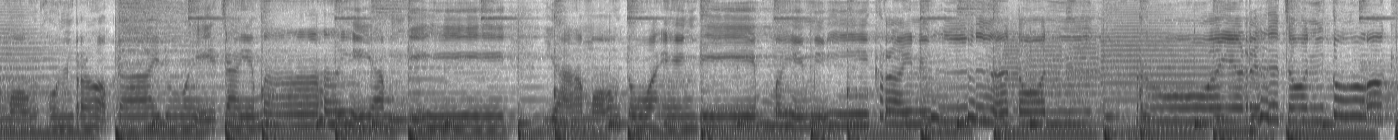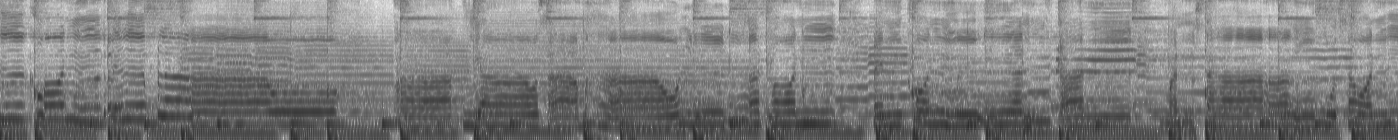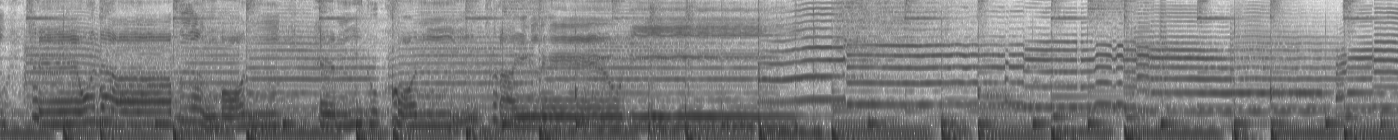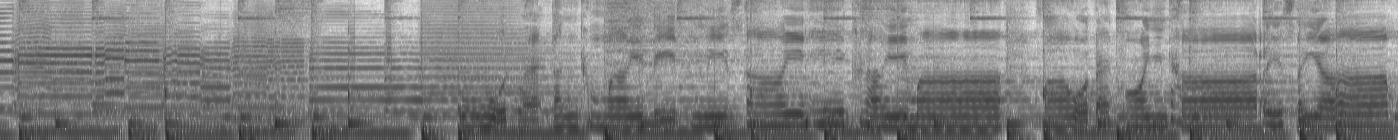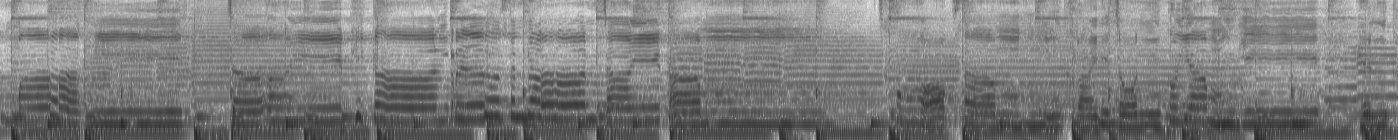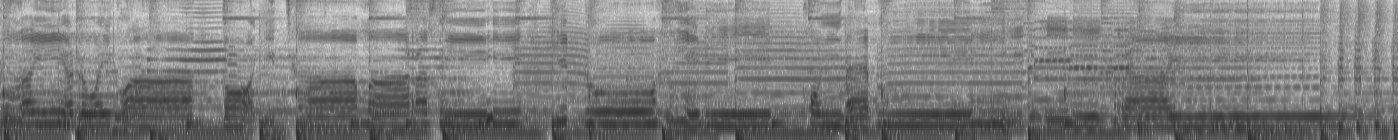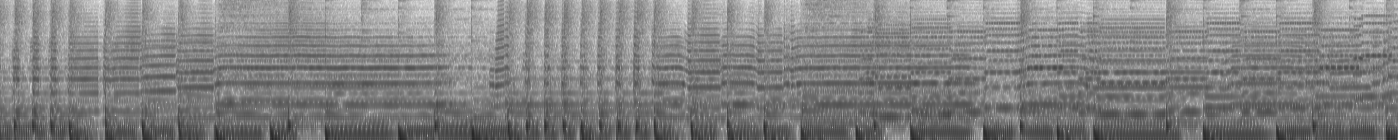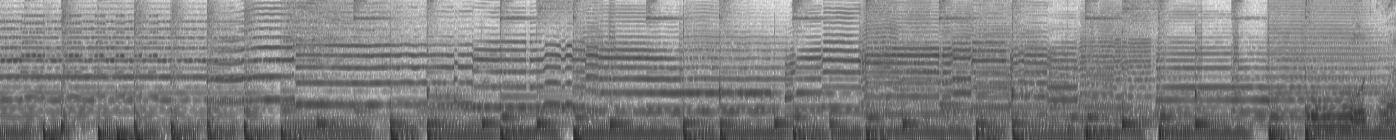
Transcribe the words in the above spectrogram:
ามองคนรอบกายด้วยใจไม้ย่ำยี อย่ามองตัวเองดีไม่มีใครเหนื้อตน รวยหรือจนก็คือคนหรือเปล่า ปากยาวสามหาวเลือทน เป็นคนเหมือนกัน มันสร้างกุศลเทว บื้องบน เห็นทุกคนใครเลวดีพูดแหวกกันทำไมติดนิสัยใครมา เฝ้าแต่คอยนินทาริษยามากมีจพิ อบซ้ำใครจนก็ย่ำยี เห็นใครรวยกว่า ก็อิจฉามารสีคิดดูให้ดี คนแบบนี้คือใคร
